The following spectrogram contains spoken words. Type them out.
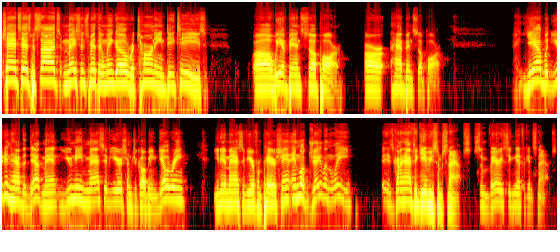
Chad says, besides Maason Smith and Wingo returning DTs, uh, we have been subpar or have been subpar. Yeah, but you didn't have the depth, man. You need massive years from Jacobian Guillory. You need a massive year from Shand. And look, Jalen Lee is going to have to give you some snaps, some very significant snaps.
